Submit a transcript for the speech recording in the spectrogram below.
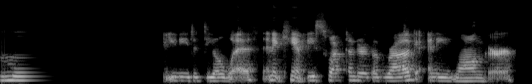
more you need to deal with, and it can't be swept under the rug any longer.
